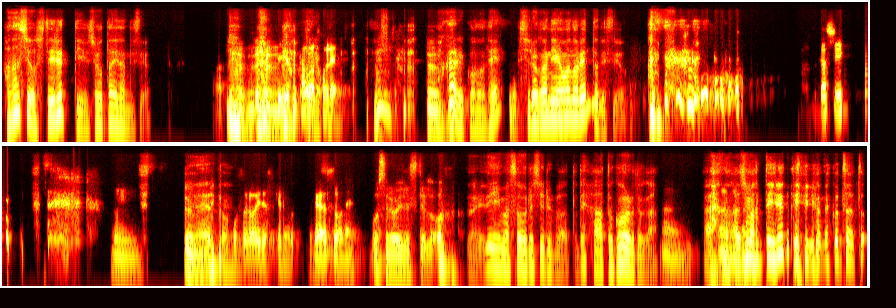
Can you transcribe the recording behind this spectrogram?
話をしてるっていう状態なんですよ。うん言ったわ、これ。わかる？このね、白金山のレッドですよ。難しい。うん。うんねおそろいですけど。いや、そうね。面白いですけど。はいで、今、ソウルシルバーとね、ハートゴールドが始まっているっていうようなことだと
